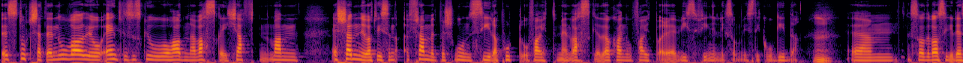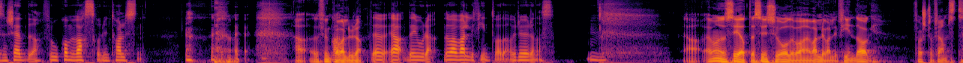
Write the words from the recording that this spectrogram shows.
eh, stort sett det. Nå var det jo, Egentlig så skulle hun ha den veska i kjeften, men jeg skjønner jo at hvis en fremmed person sier rapport og fight med en veske, da kan hun fight bare vise fingeren, liksom, hvis ikke hun gidder. Um, så det var sikkert det som skjedde, da, for hun kom med veska rundt halsen. Ja, det funka veldig bra. Det, ja, det gjorde det. Det var veldig fint var det, og rørende. Ja, jeg må jo si at jeg syns jo òg det var en veldig, veldig fin dag, først og fremst.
